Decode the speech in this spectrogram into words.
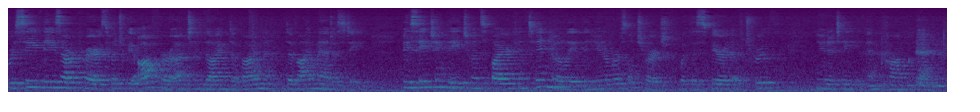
Receive these our prayers which we offer unto thy divine, divine majesty, beseeching thee to inspire continually the universal church with the spirit of truth, unity, and concord.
